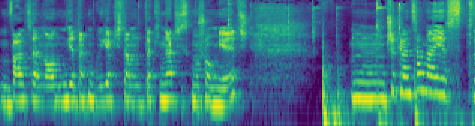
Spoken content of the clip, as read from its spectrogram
walce no, jednak jakiś tam taki nacisk muszą mieć. Przykręcana jest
